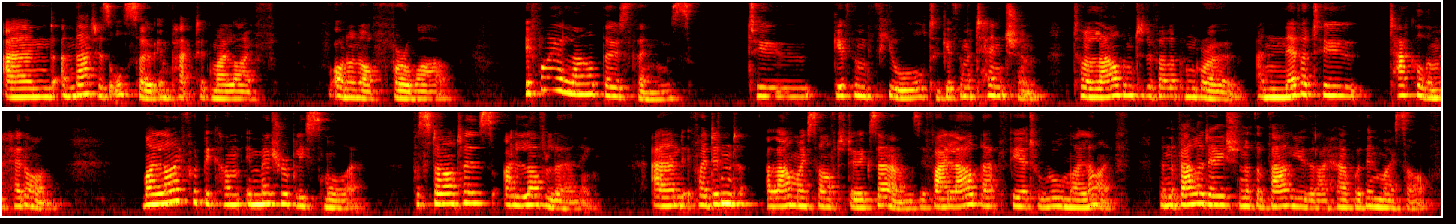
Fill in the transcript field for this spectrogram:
And, and that has also impacted my life on and off for a while. If I allowed those things to give them fuel, to give them attention, to allow them to develop and grow, and never to tackle them head on, my life would become immeasurably smaller for starters, I love learning. And if I didn't allow myself to do exams, if I allowed that fear to rule my life, then the validation of the value that I have within myself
